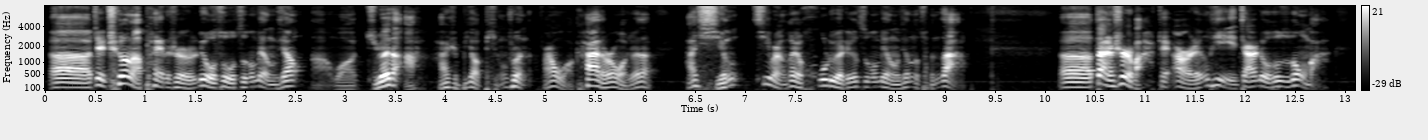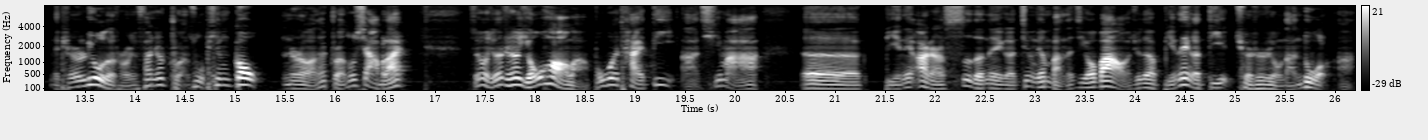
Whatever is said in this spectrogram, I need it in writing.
呃，这车呢配的是六速自动变速箱啊，我觉得啊还是比较平顺的。反正我开的时候我觉得还行，基本上可以忽略这个自动变速箱的存在了。呃，但是吧，这 2.0T 加上六速自动吧，你平时溜的时候，你发现转速偏高，你知道吧？它转速下不来，所以我觉得这车油耗吧不会太低啊，起码呃。比那二点四的那个经典版的 G L 八，我觉得比那个低，确实是有难度了啊。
